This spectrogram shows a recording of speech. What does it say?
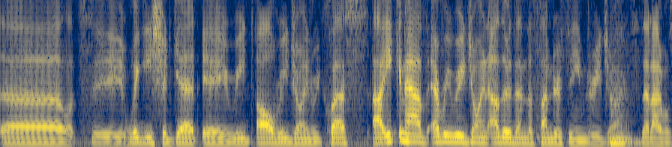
uh, let's see. Wiggy should get a re- all rejoin requests. Uh, he can have every rejoin other than the Thunder themed rejoins that I will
